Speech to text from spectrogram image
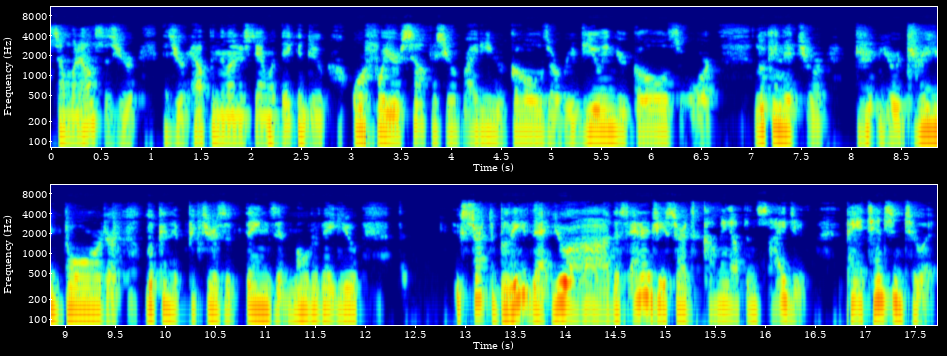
someone else as you're as you're helping them understand what they can do, or for yourself as you're writing your goals or reviewing your goals or looking at your your dream board or looking at pictures of things that motivate you, you start to believe that you are this energy starts coming up inside you Pay attention to it.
